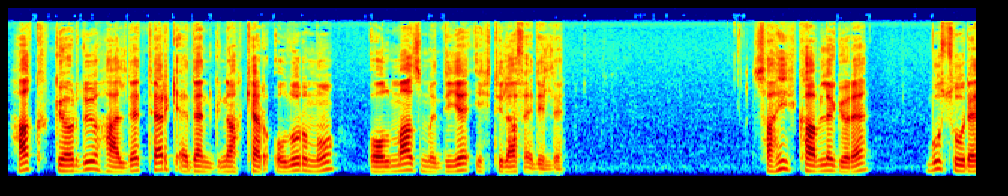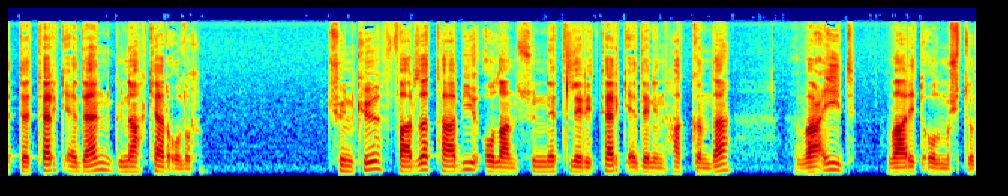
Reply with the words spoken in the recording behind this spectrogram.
Hak gördüğü halde terk eden günahkar olur mu, olmaz mı diye ihtilaf edildi. Sahih kavle göre bu surette terk eden günahkar olur. Çünkü farza tabi olan sünnetleri terk edenin hakkında vaid varit olmuştur.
